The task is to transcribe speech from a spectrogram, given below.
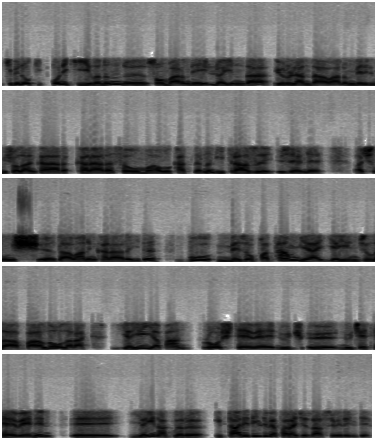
2012 yılının e, sonbaharında Eylül ayında görülen davanın verilmiş olan karara, karara savunma avukatlarının itirazı üzerine açılmış e, davanın kararıydı. Bu Mezopotamya yayıncılığa bağlı olarak yayın yapan Roş TV, Nüç, e, Nüçe TV'nin e, yayın hakları iptal edildi ve para cezası verildi.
